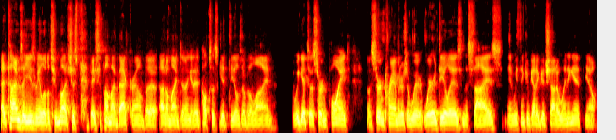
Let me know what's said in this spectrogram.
At times, they use me a little too much, just based upon my background, but uh, I don't mind doing it. It helps us get deals over the line. We get to a certain point certain parameters of where, where a deal is and the size, and we think we've got a good shot of winning it, you know,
